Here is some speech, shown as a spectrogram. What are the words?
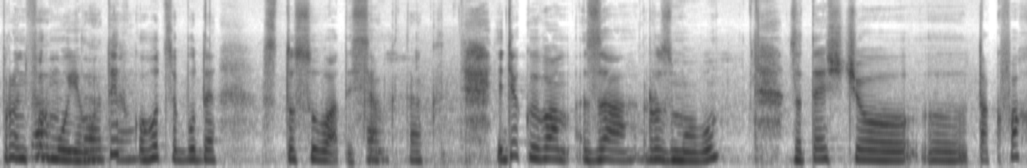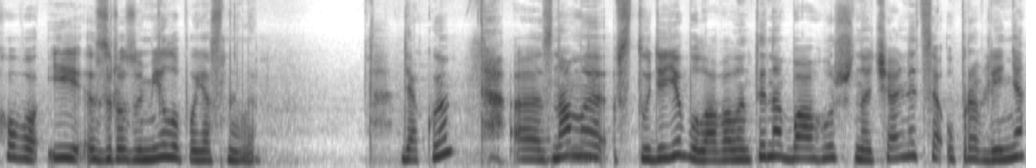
проінформуємо так, да, тих, кого це буде стосуватися. Так, так. Я дякую вам за розмову, за те, що е, так фахово і зрозуміло пояснили. Дякую. Е, З нами в студії була Валентина Багуш, начальниця управління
